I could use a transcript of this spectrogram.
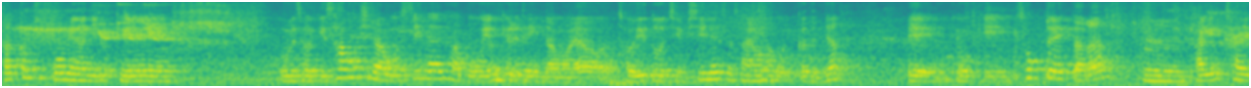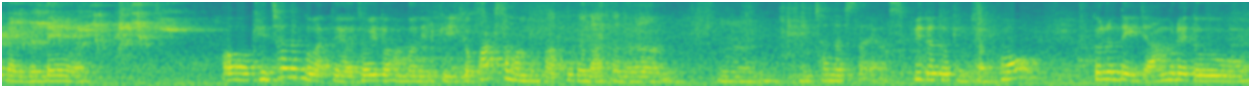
가끔씩 보면 이렇게 우리 저기 사무실하고 시넷하고 연결이 돼 있나 봐요. 저희도 지금 시넷을 사용하고 있거든요. 네, 여기 속도에 따라 음, 가격 차이가 있는데 어, 괜찮은 것 같아요. 저희도 한번 이렇게 이거 박스 한번 바꾸고 나서는 음, 괜찮았어요. 스피드도 괜찮고 그런데 이제 아무래도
